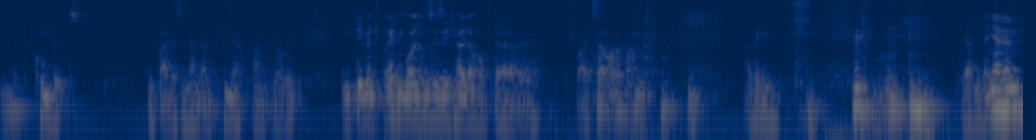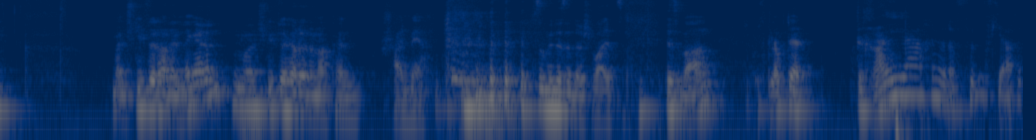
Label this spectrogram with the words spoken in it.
Mit Kumpels. Und beide sind dann Alpina gefahren, glaube ich. Und dementsprechend wollten sie sich halt auch auf der äh, Schweizer Autobahn wir hatten einen längeren. Mein Stiefdad hatte einen längeren mein Stiefdad hatte danach keinen Schein mehr. Zumindest in der Schweiz. Das waren, ich glaube, der hat drei Jahre oder fünf Jahre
